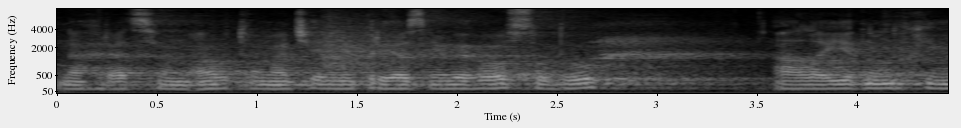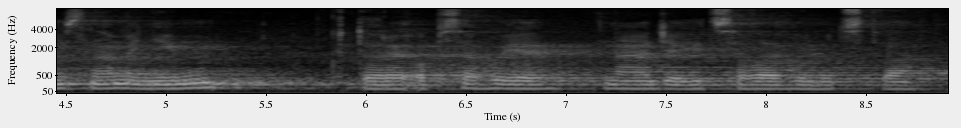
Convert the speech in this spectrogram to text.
na hracom automate nepriaznivého osudu, ale jednoduchým znamením, ktoré obsahuje nádej celého ľudstva.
